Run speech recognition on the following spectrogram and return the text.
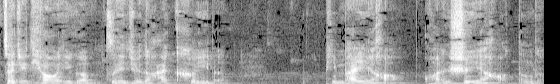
再去挑一个自己觉得还可以的。品牌也好，款式也好，等等。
